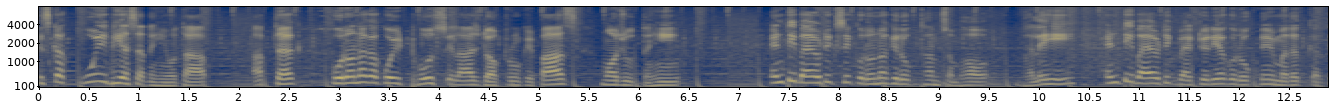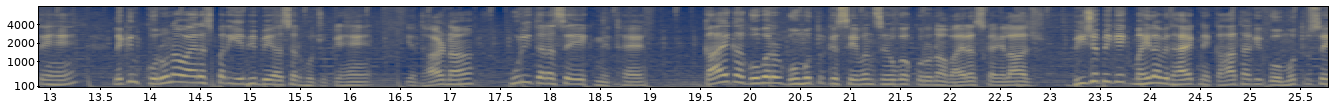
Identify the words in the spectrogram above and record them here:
इसका कोई भी असर नहीं होता। अब तक कोरोना का कोई ठोस इलाज डॉक्टरों के पास मौजूद नहीं। एंटीबायोटिक से कोरोना की रोकथाम संभव। भले ही एंटीबायोटिक बैक्टीरिया को रोकने में मदद करते हैं, लेकिन कोरोना वायरस पर यह भी बेअसर हो चुके हैं। यह धारणा पूरी तरह से एक मिथ है। गाय का गोबर और गोमूत्र के सेवन से होगा कोरोना वायरस का इलाज। बीजेपी के एक महिला विधायक ने कहा था कि गोमूत्र से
